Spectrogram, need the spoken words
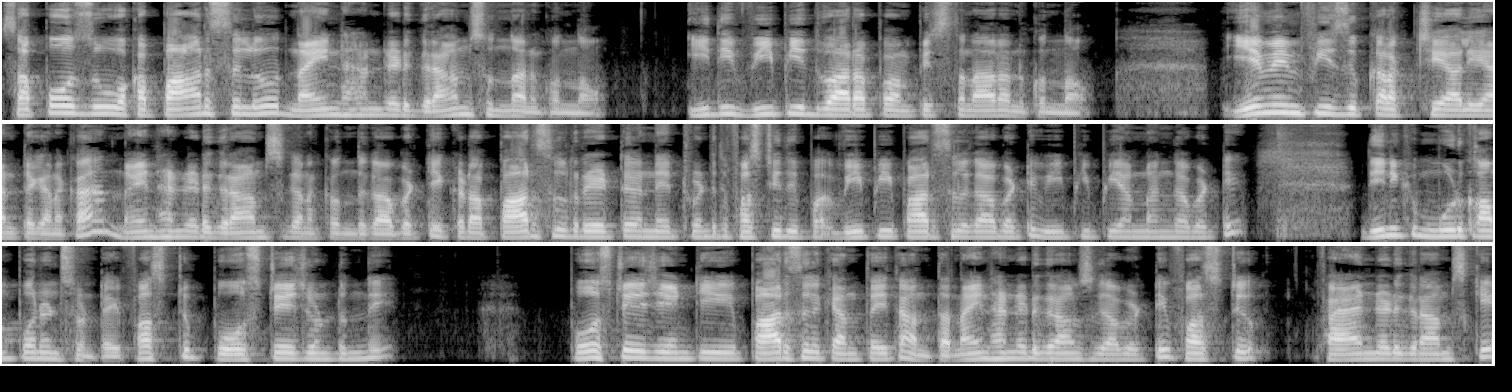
సపోజ్ ఒక పార్సల్ నైన్ హండ్రెడ్ గ్రామ్స్ ఉందనుకుందాం. ఇది వీపీ ద్వారా పంపిస్తున్నారు అనుకుందాం ఏమేమి ఫీజు కలెక్ట్ చేయాలి అంటే కనుక నైన్ హండ్రెడ్ గ్రామ్స్ కనుక ఉంది కాబట్టి ఇక్కడ పార్సల్ రేట్ అనేటువంటిది ఫస్ట్ ఇది వీపీ పార్సల్ కాబట్టి వీపీపీ అన్నాం కాబట్టి దీనికి మూడు కాంపోనెంట్స్ ఉంటాయి. ఫస్ట్ పోస్టేజ్ ఉంటుంది. పోస్టేజ్ ఏంటి? పార్సల్కి ఎంత అయితే అంత. నైన్ హండ్రెడ్ గ్రామ్స్ కాబట్టి ఫస్ట్ ఫైవ్ హండ్రెడ్ గ్రామ్స్కి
